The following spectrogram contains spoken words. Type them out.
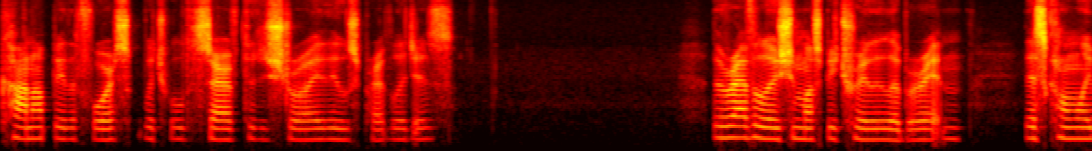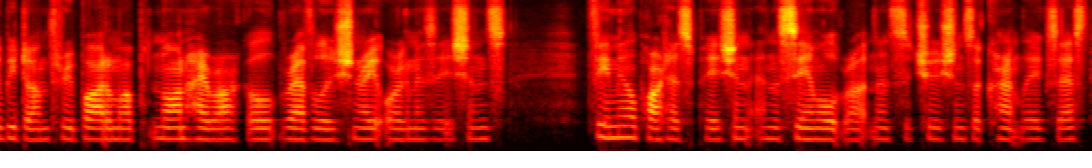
cannot be the force which will serve to destroy those privileges. The revolution must be truly liberating. This can only be done through bottom up, non hierarchical, revolutionary organisations. Female participation in the same old rotten institutions that currently exist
